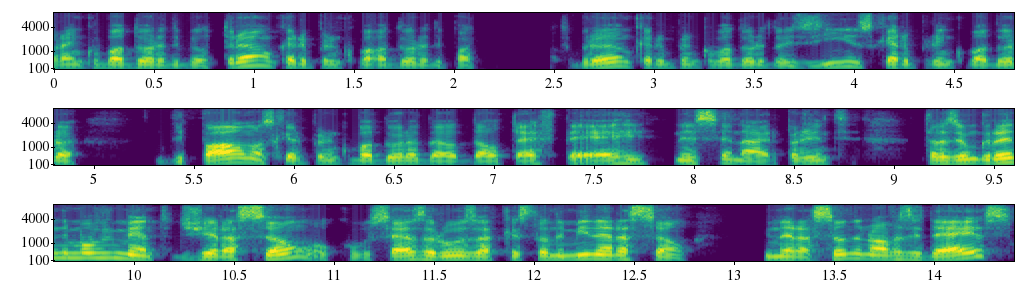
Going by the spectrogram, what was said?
a incubadora de Beltrão, quero ir para a incubadora de Pato Branco, quero ir para a incubadora de Doisinhos, quero ir para a incubadora de Palmas, quero ir para a incubadora da, da UTFPR nesse cenário, para a gente trazer um grande movimento de geração, o César usa a questão de mineração, mineração de novas ideias,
